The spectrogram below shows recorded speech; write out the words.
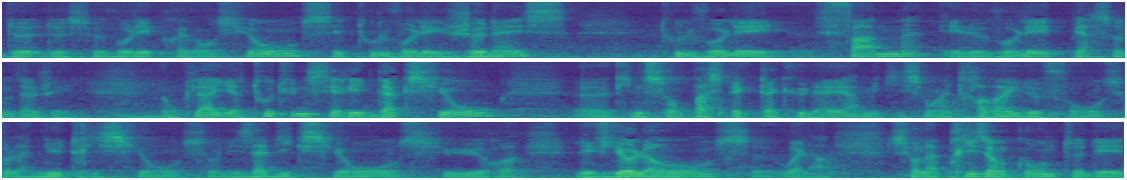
de, de, ce volet prévention. C'est tout le volet jeunesse, le volet femmes et le volet personnes âgées. Donc là, il y a toute une série d'actions euh, qui ne sont pas spectaculaires, mais qui sont un travail de fond sur la nutrition, sur les addictions, sur les violences, euh, voilà, sur la prise en compte des,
